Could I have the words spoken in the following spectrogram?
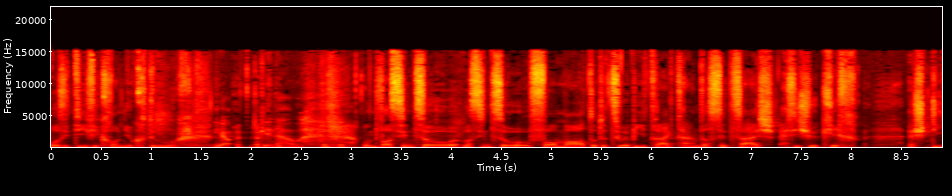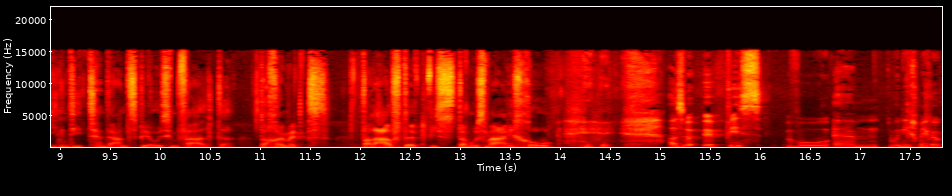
positive Konjunktur. Ja, genau. Und was sind so, was sind so Formate, die dazu beigetragen haben, dass du jetzt sagst, es ist wirklich eine steigende Tendenz bei uns im Feld? Da kommt, da läuft etwas, da muss man eigentlich kommen. also etwas, wo, ähm, wo ich mega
